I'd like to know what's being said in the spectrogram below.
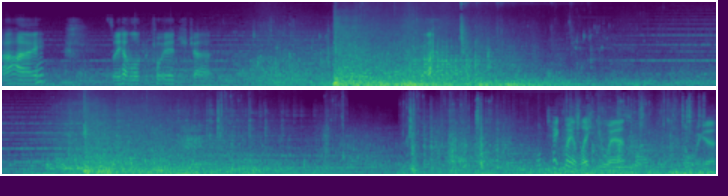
Hi. Say hello to Twitch chat. Don't take my light, you asshole. Oh my god.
